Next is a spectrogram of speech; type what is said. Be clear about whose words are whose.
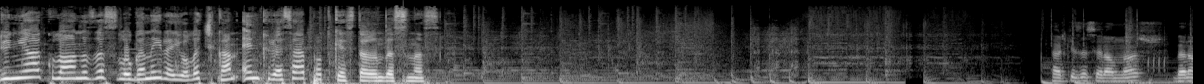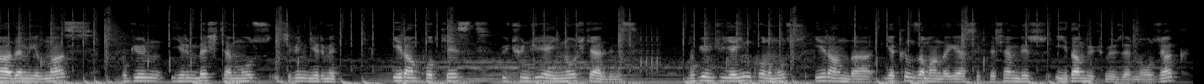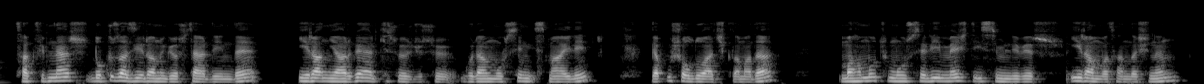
Speaker 1: Dünya kulağınızda sloganıyla yola çıkan en küresel podcast ağındasınız.
Speaker 2: Herkese selamlar. Ben Adem Yılmaz. Bugün 25 Temmuz 2020. İran Podcast 3. yayınına hoş geldiniz. Bugünkü yayın konumuz İran'da yakın zamanda gerçekleşen bir idam hükmü üzerine olacak. Takvimler 9 Haziran'ı gösterdiğinde İran Yargı Erki Sözcüsü Gulam Muhsin İsmaili yapmış olduğu açıklamada Mahmut Musevi Mecdi isimli bir İran vatandaşının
